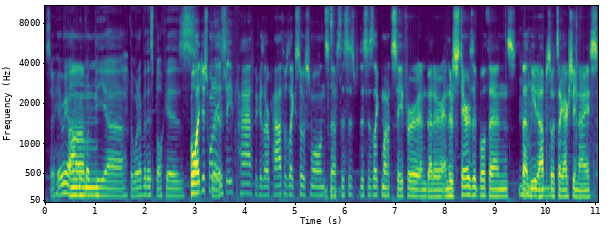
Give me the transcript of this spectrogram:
So here we are. Um, We've got the uh the whatever this block is. Well, I just wanted bridge. a safe path because our path was like so small and stuff. So this is this is like much safer and better. And there's stairs at both ends that lead up, Mhm. so it's like actually nice.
